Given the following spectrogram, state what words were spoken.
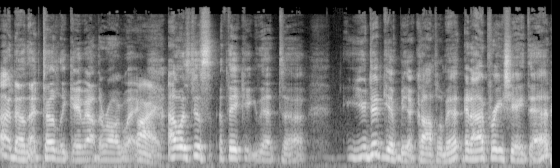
I know that totally came out the wrong way. All right. I was just thinking that uh, you did give me a compliment, and I appreciate that.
